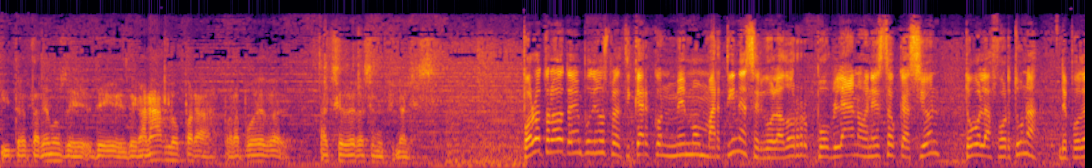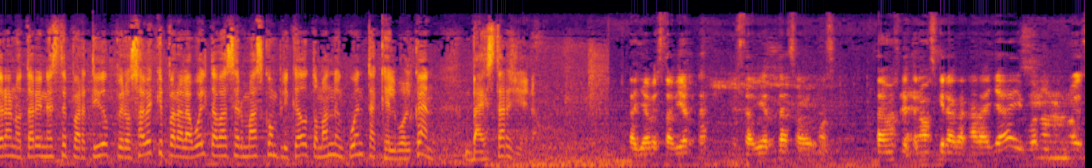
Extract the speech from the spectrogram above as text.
y trataremos de, de, de ganarlo para, para poder acceder a semifinales. Por otro lado, también pudimos platicar con Memo Martínez, el goleador poblano en esta ocasión. Tuvo la fortuna de poder anotar en este partido, pero sabe que para la vuelta va a ser más complicado tomando en cuenta que el volcán va a estar lleno. La llave está abierta, está abierta, sabemos, sabemos que tenemos que ir a ganar allá y bueno, no es,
